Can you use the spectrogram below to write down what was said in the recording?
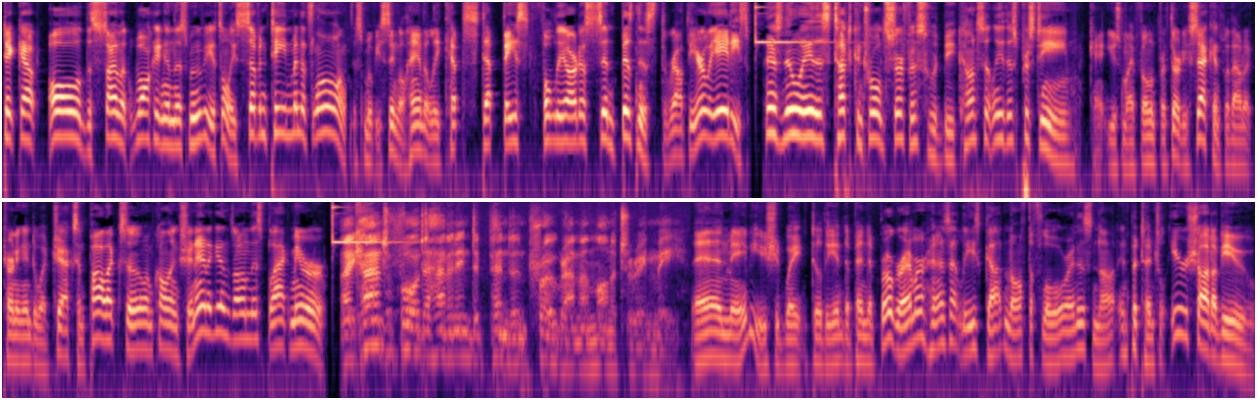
take out all of the silent walking in this movie, it's only 17 minutes long. This movie single handedly kept step based Foley artists in business throughout the early 80s. There's no way this touch controlled surface would be constantly this pristine. I can't use my phone for 30 seconds without it turning into a Jackson Pollock, so I'm calling shenanigans on this Black Mirror. I can't afford to have an independent programmer monitoring me. Then maybe you should wait until the independent programmer has at least gotten off the floor and is not in potential earshot of you.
